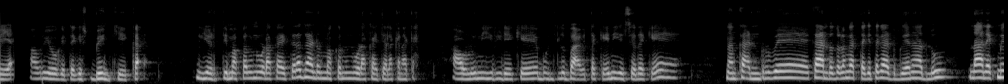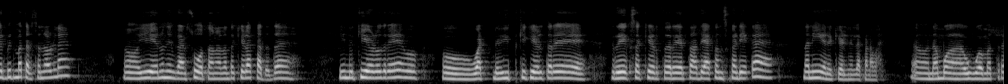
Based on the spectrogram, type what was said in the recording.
ಬೇಯ ಅವ್ರು ಯೋಗ್ಯತೆಗೆ ಎಷ್ಟು ಬೆಂಕಿ ಏಕ ಎರ್ತಿ ಮಕ್ಕಳು ನೋಡೋಕ್ಕಾಯ್ತಲ್ಲ ಗಂಡನ ಮಕ್ಕಳು ನೋಡೋಕ್ಕಾಯ್ತಲ್ಲ ಕನಕ ಅವಳು ನೀರಿಡಕ್ಕೆ ಬಂದ್ಲು ಬಾವಿ ತಕ್ಕೆ ನೀರು ಸೇದಕ್ಕೆ. ನಾನು ಕಂಡ್ರುವೆ ಕಂಡದ್ರಂಗೆ ಅತ್ತಗಿತ್ತಾಗ ಅಡ್ಗೇನ ಆದ್ಲು. ನಾನು ಯಾಕೆ ಮೇಬಿದ್ದು ಮಾತಾಡ್ಸೋಣ ಏನು ನಿನ್ಗೆ ಸೋತಾನ ಅಂತ ಕೇಳಕ್ಕದ ಇನ್ನು ಕೇಳಿದ್ರೆ ಒಟ್ಟು ಇತ್ಕೆ ಕೇಳ್ತಾರೆ ರೇಕ್ಸ ಕೇಳ್ತಾರೆ ಅಂತ ಅದು ಯಾಕೆ ಅನ್ಸ್ಕೊಂಡ್ಯಾಕ? ನಾನು ಏನು ಕೇಳಲಿಲ್ಲ ಕಣವ ನಮ್ಮ ಅವ್ವ ಮಾತ್ರ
